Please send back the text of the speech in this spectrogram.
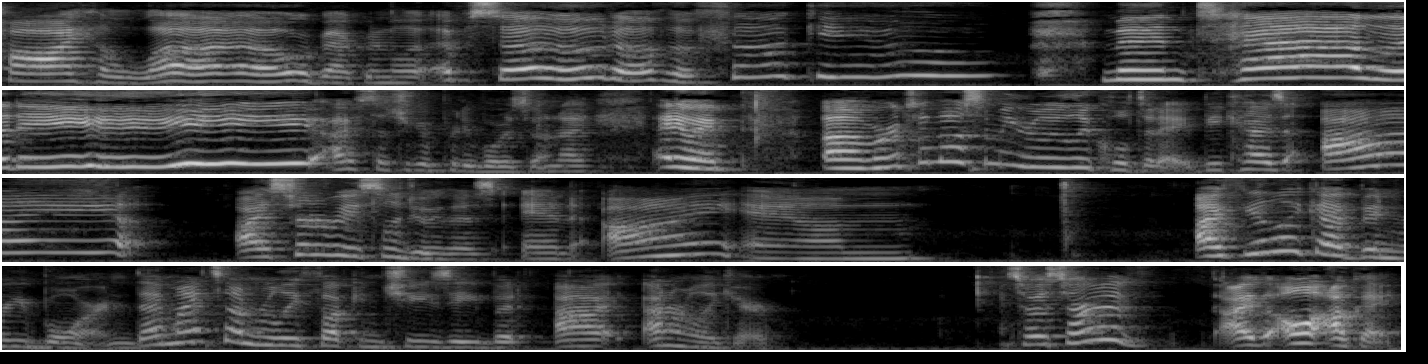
hi, hello. We're back with another episode of the Fuck You Mentality. I have such a good pretty voice, don't I? Anyway, um, we're gonna talk about something really, really cool today because I I started recently doing this and I am I feel like I've been reborn. That might sound really fucking cheesy, but I, I don't really care. So I started I've oh okay,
